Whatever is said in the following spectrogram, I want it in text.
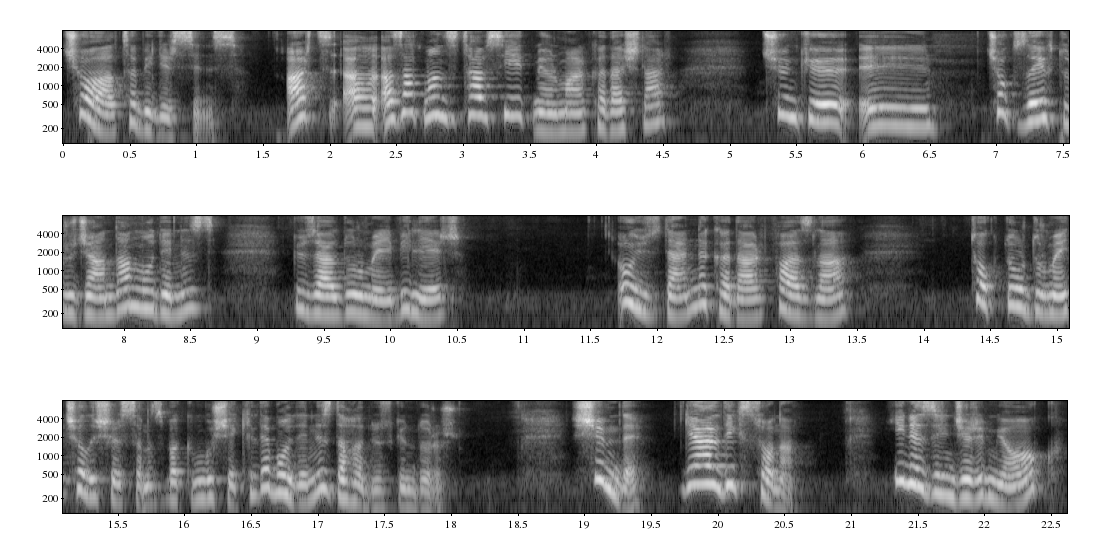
çoğaltabilirsiniz. Art, azaltmanızı tavsiye etmiyorum arkadaşlar. Çünkü e, çok zayıf duracağından modeliniz güzel durmayabilir. O yüzden ne kadar fazla tok durdurmaya çalışırsanız bakın bu şekilde modeliniz daha düzgün durur. Şimdi geldik sona. Yine zincirim yok.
